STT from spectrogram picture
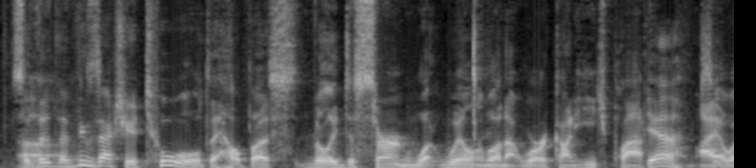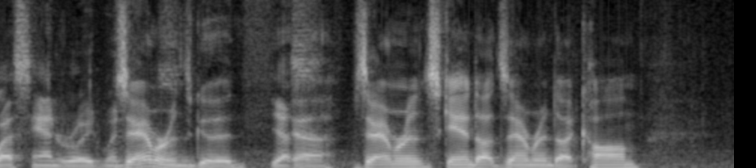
So th- I think it's actually a tool to help us really discern what will and will not work on each platform. Yeah. iOS, Android, Windows. Xamarin's good. Yes. Yeah. Xamarin, scan.xamarin.com.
